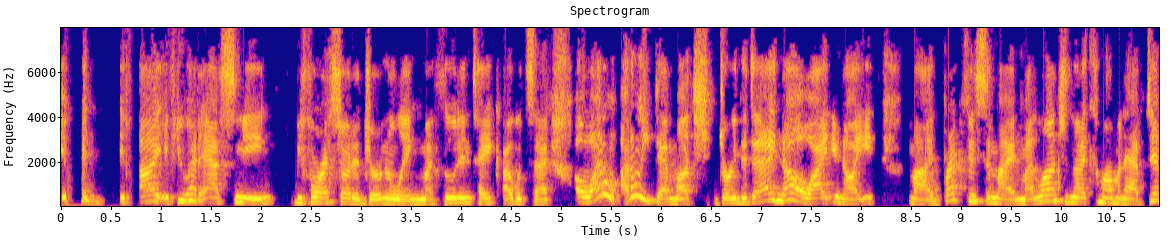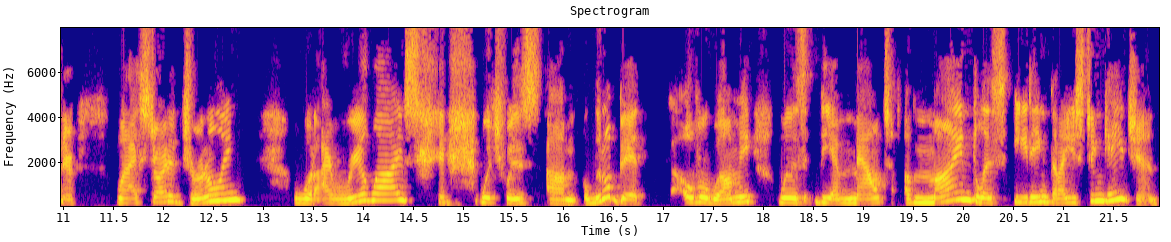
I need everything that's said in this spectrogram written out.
if, if I if you had asked me before I started journaling my food intake, I would say, "Oh, I don't I don't eat that much during the day. No, I you know I eat my breakfast and my my lunch, and then I come home and have dinner." When I started journaling, what I realized, which was um, a little bit overwhelming was the amount of mindless eating that I used to engage in.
